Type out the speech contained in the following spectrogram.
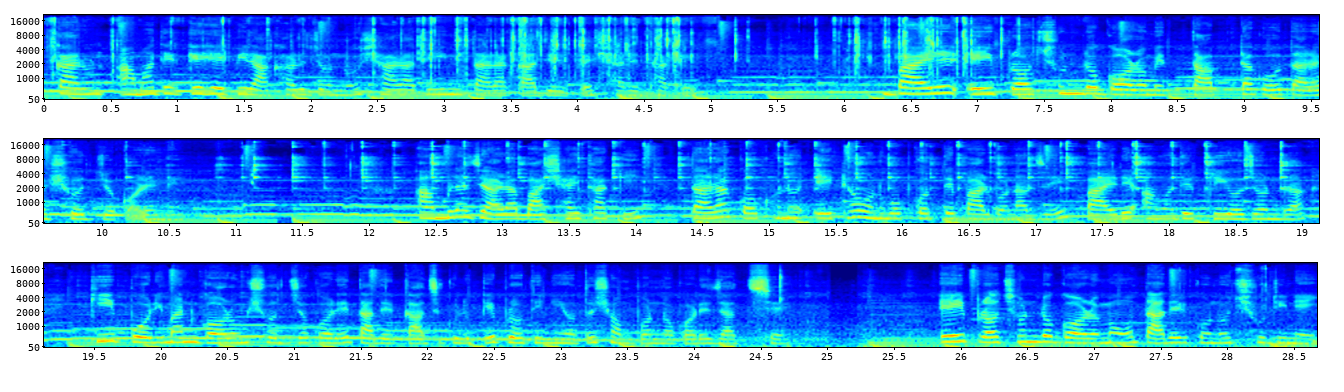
কারণ আমাদেরকে হ্যাপি রাখার জন্য সারা দিন তারা কাজের প্রেসারে থাকে। বাইরের এই প্রচণ্ড গরমের তাপটাকেও তারা সহ্য করে নেয় আমরা যারা বাসায় থাকি, তারা কখনো এটাও অনুভব করতে পারব না যে বাইরে আমাদের প্রিয়জনরা কি পরিমাণ গরম সহ্য করে তাদের কাজগুলোকে প্রতিনিয়ত সম্পন্ন করে যাচ্ছে। এই প্রচণ্ড গরমেও তাদের কোনো ছুটি নেই।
